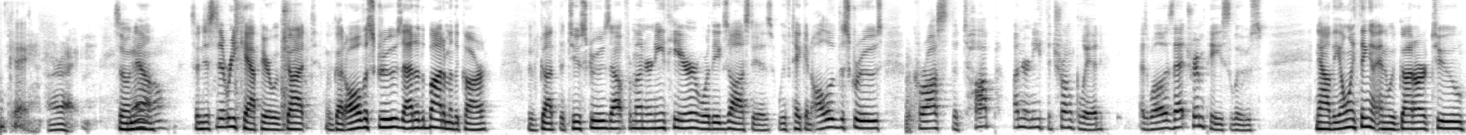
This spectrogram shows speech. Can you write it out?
Okay. All right. So now so just to recap here, we've got we've got all the screws out of the bottom of the car. We've got the two screws out from underneath here where the exhaust is. We've taken all of the screws across the top underneath the trunk lid, as well as that trim piece loose. Now the only thing, and we've got our two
